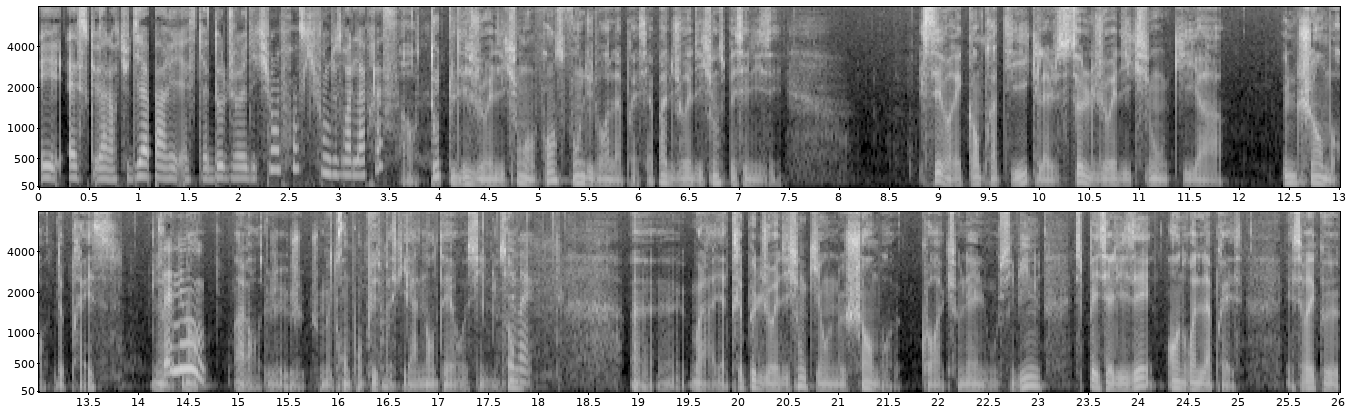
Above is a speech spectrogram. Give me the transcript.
et est-ce que, alors tu dis à Paris, est-ce qu'il y a d'autres juridictions en France qui font du droit de la presse? Alors, toutes les juridictions en France font du droit de la presse. Il n'y a pas de juridiction spécialisée. C'est vrai qu'en pratique, la seule juridiction qui a une chambre de presse. C'est Non. nous Alors, je, je- je me trompe en plus parce qu'il y a Nanterre aussi, il me C'est semble. vrai. Euh, voilà, il y a très peu de juridictions qui ont une chambre correctionnelle ou civile spécialisée en droit de la presse. Et c'est vrai que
